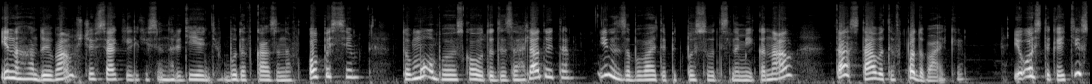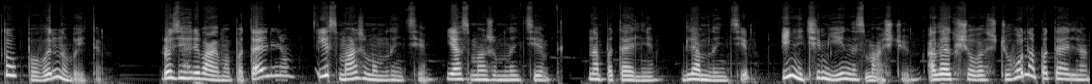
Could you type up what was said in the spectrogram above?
І нагадую вам, що вся кількість інгредієнтів буде вказана в описі, тому обов'язково туди заглядуйте і не забувайте підписуватись на мій канал та ставити вподобайки. І ось таке тісто повинно вийти. Розігріваємо пательню і смажимо млинці. Я смажу млинці на пательні для млинців і нічим її не змащую. Але якщо у вас чугуна пательня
